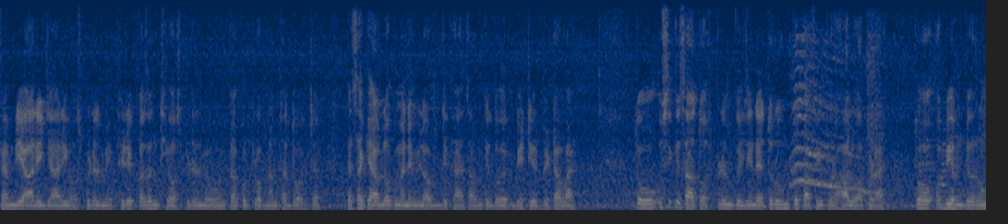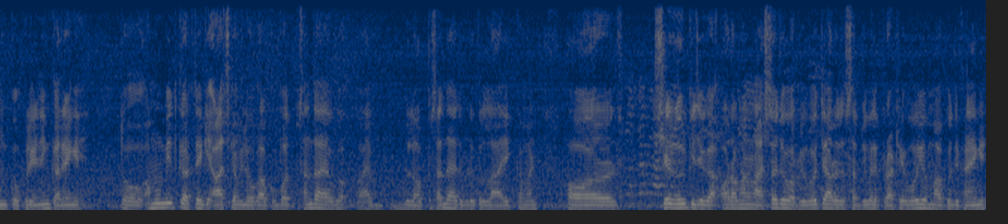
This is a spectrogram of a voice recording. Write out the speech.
फैमिली आ रही, जा रही हॉस्पिटल में। फिर एक कज़न थी हॉस्पिटल में, उनका कोई प्रॉब्लम था दो जैसा कि आप लोग को मैंने व्लॉग दिखाया था, उनके दो एक बेटी और बेटा हुआ है। तो उसी के साथ हॉस्पिटल में कुछ दिन रहे तो रूम को काफ़ी बुरा हाल हुआ पड़ा है। तो अभी हम जो रूम को क्लिनिंग करेंगे तो हम उम्मीद करते हैं कि आज का व्लॉग आपको बहुत पसंद आया होगा। ब्लॉग पसंद आया तो वीडियो को लाइक कमेंट और शेयर ज़रूर कीजिएगा। और हमारा नाश्ता जो अभी वही तैयार हो, जो सब्ज़ी वाले पराठे, वही हम आपको दिखाएँगे।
